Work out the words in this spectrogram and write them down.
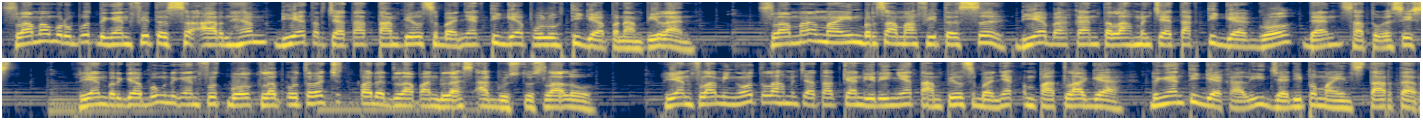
Selama merumput dengan Vitesse Arnhem, dia tercatat tampil sebanyak 33 penampilan. Selama main bersama Vitesse, dia bahkan telah mencetak 3 gol dan 1 assist. Rian bergabung dengan Football Club Utrecht pada 18 Agustus lalu. Rian Flamingo telah mencatatkan dirinya tampil sebanyak 4 laga, dengan 3 kali jadi pemain starter.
